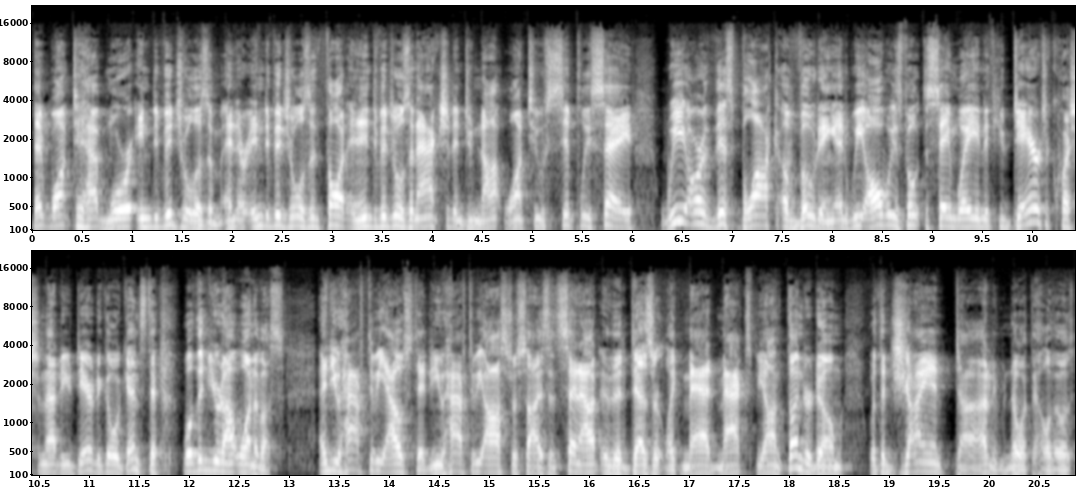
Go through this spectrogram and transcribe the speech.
that want to have more individualism and are individuals in thought and individuals in action and do not want to simply say, we are this block of voting and we always vote the same way. And if you dare to question that or you dare to go against it, well, then you're not one of us. And you have to be ousted and you have to be ostracized and sent out in the desert like Mad Max beyond Thunderdome with a giant, uh, I don't even know what the hell that was,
